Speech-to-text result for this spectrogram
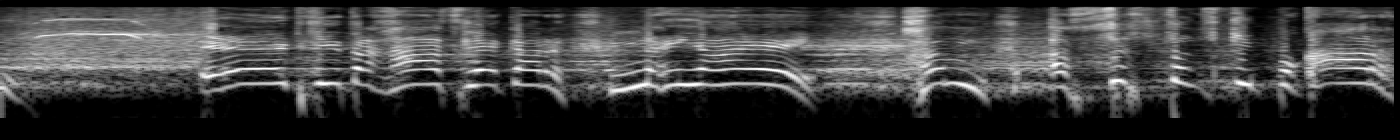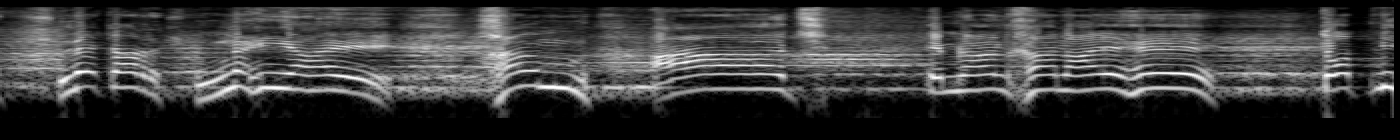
ہم ایڈ کی درخواست لے کر نہیں آئے، ہم اسسٹنس کی پکار لے کر نہیں آئے۔ ہم آج عمران خان آئے ہیں تو اپنی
